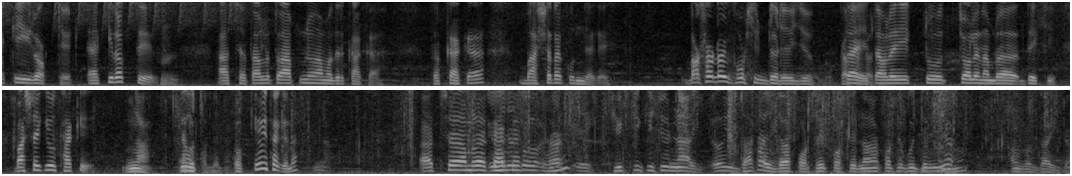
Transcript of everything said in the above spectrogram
একই রক্তের। একই রক্তের? আচ্ছা তাহলে তো আপনিও আমাদের কাকা। তো কাকা বাসাটা কোন জায়গায়? বাসাটাই পশ্চিম ধরে এই যে তাই তাহলে একটু চলেন আমরা দেখি। বাসায় কেউ থাকে? না কেউ থাকে না। ও কেউই থাকে না? না। আচ্ছা আমরা কাকা হ্যাঁ, খিড়কি কিছু নাই ওই ঢাকায় যা করছে করছে না করছে কইতে দিয়ে আমরা যাই না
